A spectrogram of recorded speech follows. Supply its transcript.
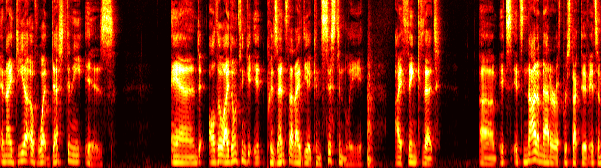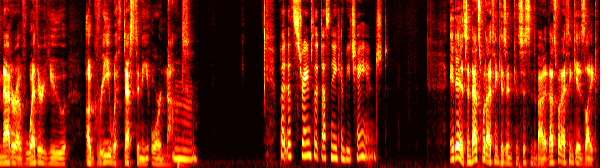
an idea of what Destiny is. And although I don't think it presents that idea consistently, I think that um, it's it's not a matter of perspective. It's a matter of whether you agree with Destiny or not. But it's strange that Destiny can be changed. It is, and that's what I think is inconsistent about it. That's what I think is like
